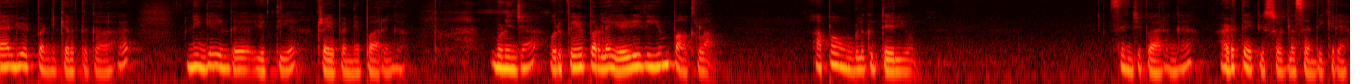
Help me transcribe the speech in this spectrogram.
வேல்யூட் பண்ணிக்கிறதுக்காக நீங்கள் இந்த யுக்தியை ட்ரை பண்ணி பாருங்கள் முடிஞ்சால் ஒரு பேப்பரில் எழுதியும் பார்க்கலாம். அப்போ உங்களுக்கு தெரியும். செஞ்சு பாருங்கள் அடுத்த எபிசோடில் சந்திக்கிறேன்.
